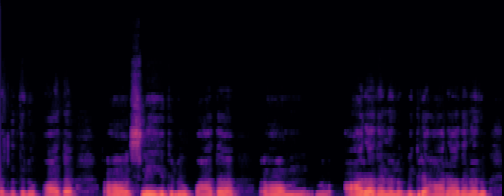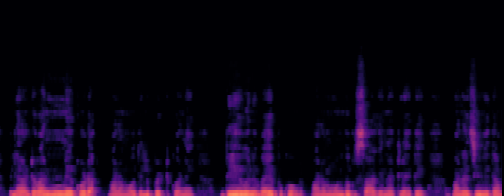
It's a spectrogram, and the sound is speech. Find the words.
పద్ధతులు పాత స్నేహితులు పాత ఆరాధనలు విగ్రహారాధనలు ఇలాంటివన్నీ కూడా మనం వదిలిపెట్టుకొని దేవుని వైపుకు మనం ముందుకు సాగినట్లయితే మన జీవితం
